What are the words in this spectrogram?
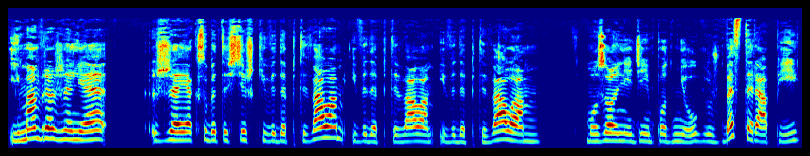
I mam wrażenie, że jak sobie te ścieżki wydeptywałam i wydeptywałam i wydeptywałam mozolnie dzień po dniu, już bez terapii,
